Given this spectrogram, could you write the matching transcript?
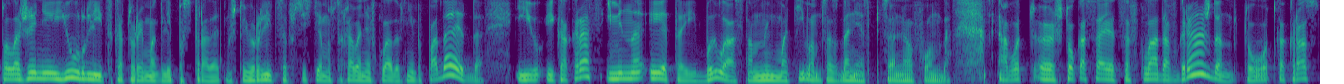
положение юрлиц, которые могли пострадать, потому что юрлица в систему страхования вкладов не попадают, да, и, и как раз именно это и было основным мотивом создания специального фонда. А вот э, что касается вкладов граждан, то вот как раз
